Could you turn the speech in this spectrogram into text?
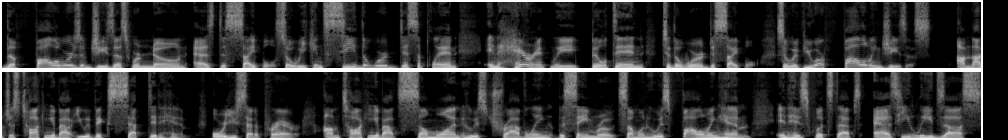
The followers of Jesus were known as disciples. So we can see the word discipline inherently built in to the word disciple. So if you are following Jesus, I'm not just talking about you have accepted him or you said a prayer. I'm talking about someone who is traveling the same road, someone who is following him in his footsteps as he leads us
